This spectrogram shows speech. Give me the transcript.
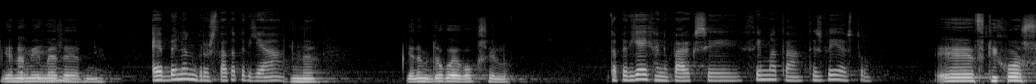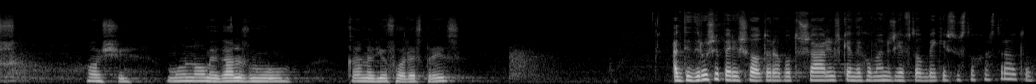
Για να μην με δέρνει. Έμπαιναν μπροστά τα παιδιά; Ναι. Για να μην τρώγω εγώ ξύλο. Τα παιδιά είχαν υπάρξει θύματα της βίας του; Ε, ευτυχώς όχι. Μόνο ο μεγάλος μου κάνα δύο φορές τρεις. Αντιδρούσε περισσότερο από τους άλλους και ενδεχομένως γι' αυτό μπήκε στο στόχαστρό του.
